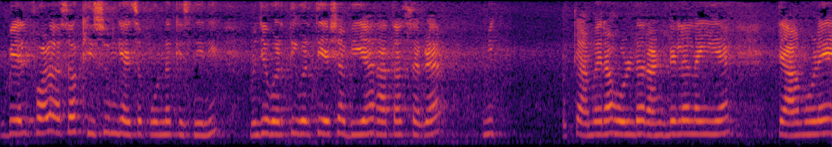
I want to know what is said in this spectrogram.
बेलफळ असं खिसून घ्यायचं पूर्ण किसनीने म्हणजे वरती वरती अशा बिया राहतात सगळ्या. मी कॅमेरा होल्डर आणलेला नाही आहे त्यामुळे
